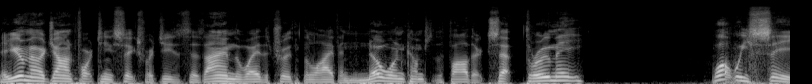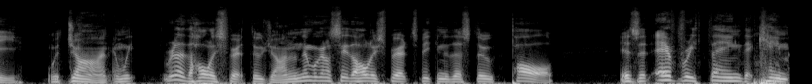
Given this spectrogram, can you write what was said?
Now, you remember John 14, 6, where Jesus says, I am the way, the truth, and the life, and no one comes to the Father except through me. What we see with John, and we really the Holy Spirit through John, and then we're going to see the Holy Spirit speaking to this through Paul, is that everything that came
